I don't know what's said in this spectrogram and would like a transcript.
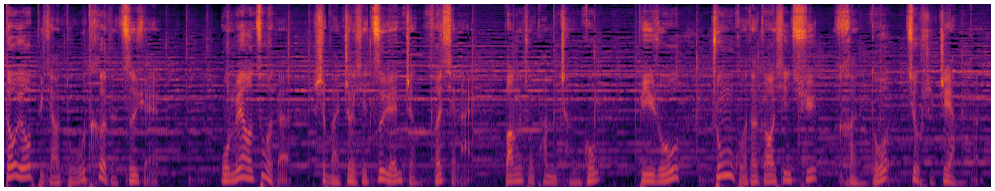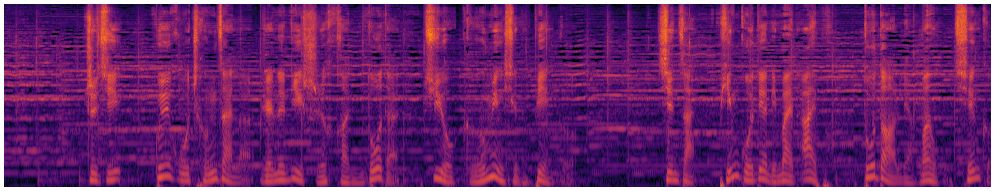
都有比较独特的资源，我们要做的是把这些资源整合起来，帮助他们成功。比如中国的高新区很多就是这样的。至今，硅谷承载了人类历史很多的具有革命性的变革。现在，苹果店里卖的 App 多到两万五千个。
